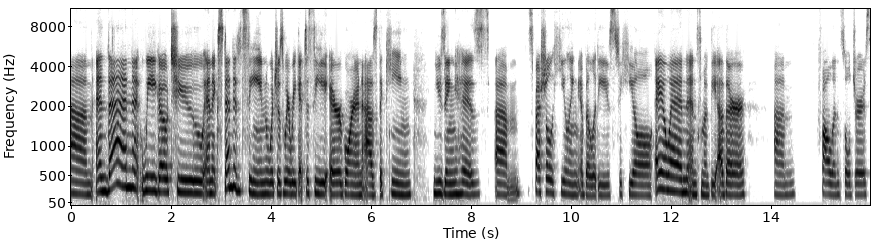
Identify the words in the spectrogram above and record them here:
Um, and then we go to an extended scene, which is where we get to see Aragorn as the king using his um, special healing abilities to heal Eowyn and some of the other um, fallen soldiers.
